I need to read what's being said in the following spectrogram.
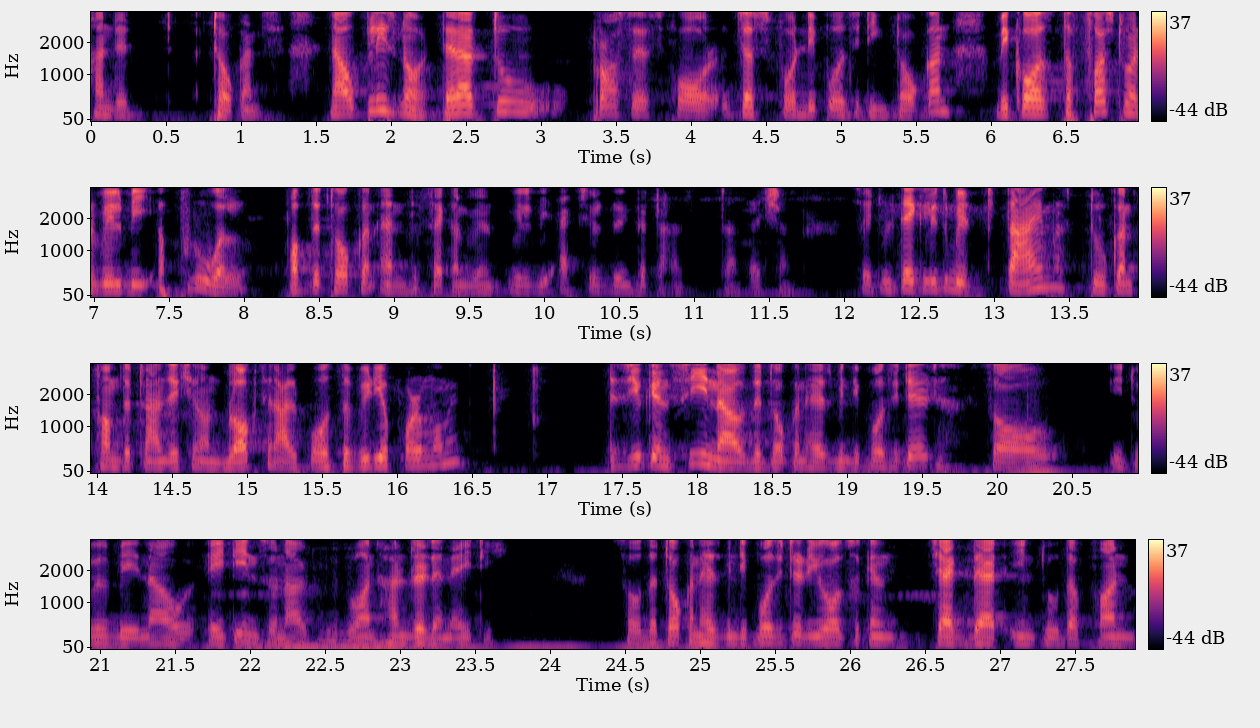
100 tokens. Now please note there are two process for just for depositing token because the first one will be approval of the token and the second one will be actually doing the trans transaction so it will take a little bit time to confirm the transaction on blockchain. I'll pause the video for a moment. As you can see now the token has been deposited. So it will be now 18. So now it will be 180. So the token has been deposited. You also can check that into the fund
